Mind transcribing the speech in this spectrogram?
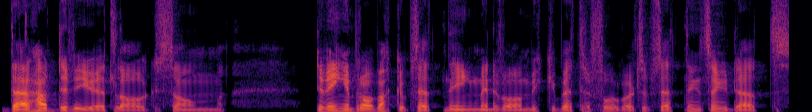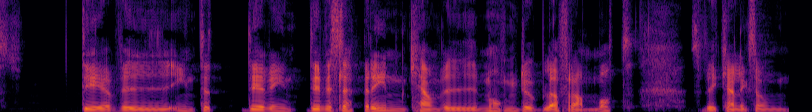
där hade vi ju ett lag som det var ingen bra backuppsättning, men det var mycket bättre forwardsuppsättning som gjorde att det vi inte det vi, det vi släpper in kan vi mångdubbla framåt. Så vi kan liksom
